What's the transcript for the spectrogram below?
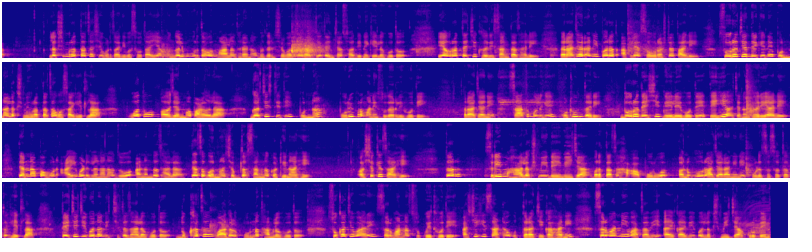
लक्ष्मीव्रताचा शेवटचा दिवस होता. या मंगल मुहूर्तावर मालाधरानं भद्रश्रवाचे राज्य त्यांच्या स्वाधीन केलं होतं. या व्रताची खरी सांगता झाली. राजाराणी परत आपल्या सौराष्ट्रात आले. सूर्यचंद्रिकेने पुन्हा लक्ष्मीव्रताचा वसा घेतला व तो अजन्म पाळला. घरची स्थिती पुन्हा पूर्वीप्रमाणे सुधारली होती. राजाने सात मुलगे कुठून तरी दूरदेशी गेले होते तेही अचानक घरी आले. त्यांना पाहून आई वडिलांना जो आनंद झाला त्याचं वर्णन शब्दात सांगणं कठीण आहे. अशक्यच आहे. तर श्री महालक्ष्मी देवीच्या व्रताचा हा अपूर्व अनुभव राजा राणीने पुढं सतत घेतला. त्याचे जीवन निश्चित झालं होतं. दुःखाचं वादळ पूर्ण थांबलं होतं. सुखाचे वारे सर्वांनाच सुखीत होते. अशी ही साठा उत्तराची कहाणी सर्वांनी वाचावी ऐकावी व लक्ष्मीच्या कृपेने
